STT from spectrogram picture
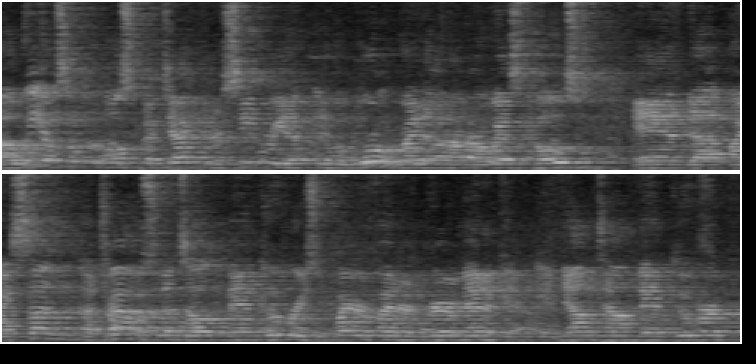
Uh, we have some of the most spectacular scenery in the world right out on our west coast, and uh, my son, uh, Travis, lives out in Vancouver. He's a firefighter and paramedic in, in downtown Vancouver,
